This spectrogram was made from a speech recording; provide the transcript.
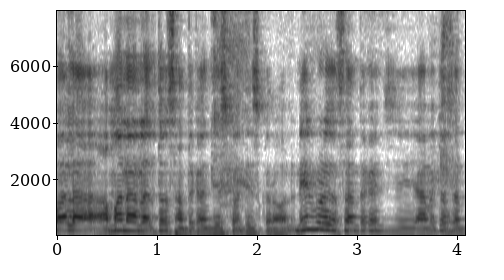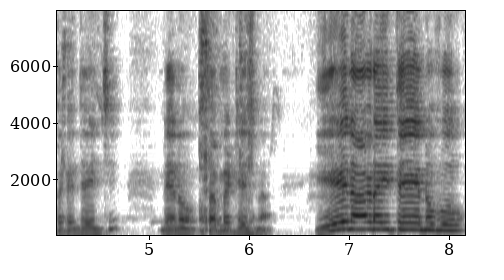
వాళ్ళ అమ్మ నాన్నలతో సంతకం చేసుకొని తీసుకురావాలి. నేను కూడా సంతకం చే- ఆమెతో సంతకం చేయించి నేను సబ్మిట్ చేసిన. ఏనాడైతే నువ్వు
